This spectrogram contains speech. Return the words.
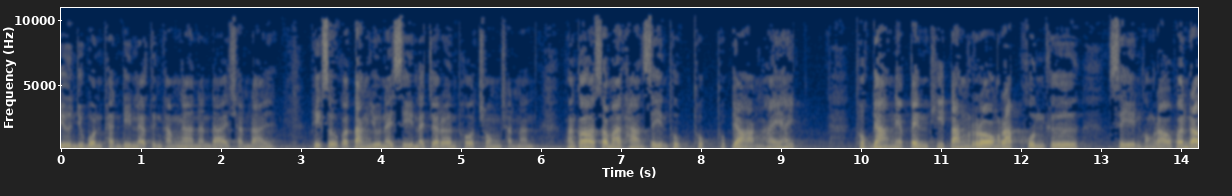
ยืนอยู่บนแผ่นดินแล้วถึงทำงานนั้นได้ฉันใด ภิกษุก็ตั้งอยู่ในศีลและเจริญโพชฌงฉันนั้นมันก็สมาทานศีลทุกทุกทุกอย่างให้ให้ทุกอย่างเนี่ยเป็นที่ตั้งรองรับคุณคือศีลของเรา เพราะเรา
